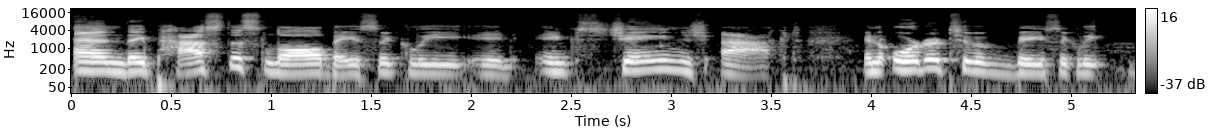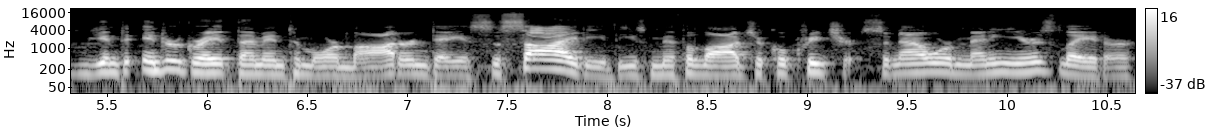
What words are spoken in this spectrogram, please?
And they passed this law, basically an exchange act, in order to basically begin to integrate them into more modern day society, these mythological creatures. So now we're many years later,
